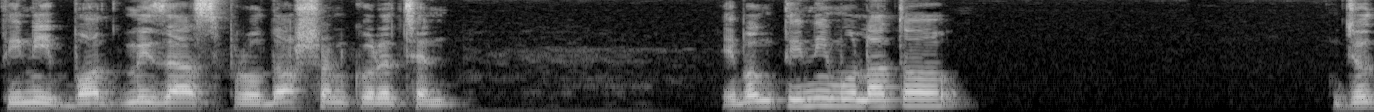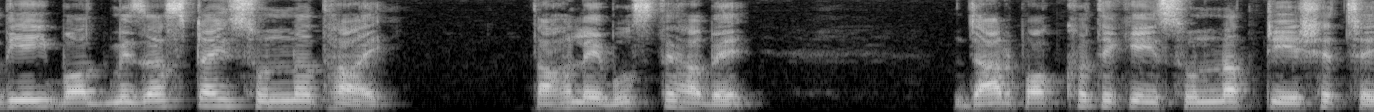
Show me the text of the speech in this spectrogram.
তিনি বদমিজাজ প্রদর্শন করেছেন এবং তিনি মূলত যদি এই বদমেজাজটাই সুন্নত হয়, তাহলে বুঝতে হবে যার পক্ষ থেকে এই সুন্নতটি এসেছে,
